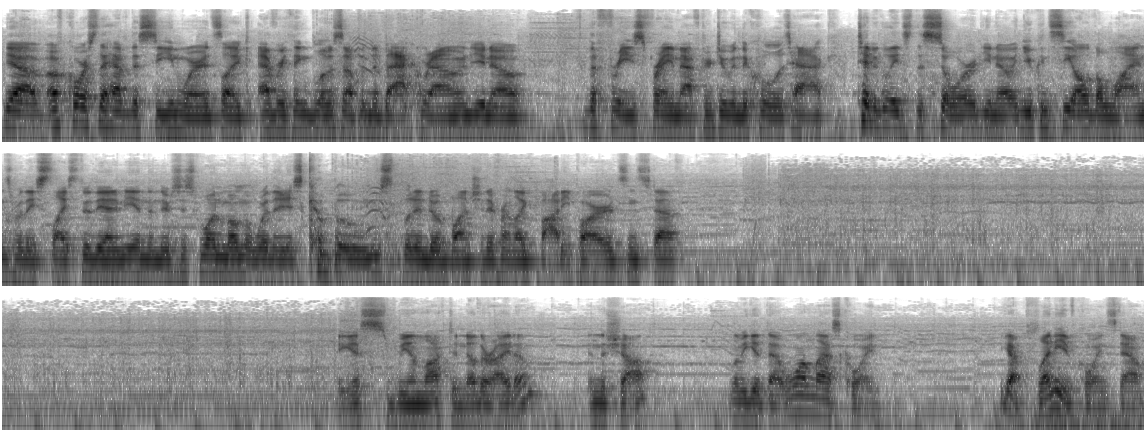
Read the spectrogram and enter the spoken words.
yeah, of course they have the scene where it's like everything blows up in the background, you know, the freeze frame after doing the cool attack. Typically it's the sword, you know, you can see all the lines where they slice through the enemy, and then there's just one moment where they just kaboom, split into a bunch of different like body parts and stuff. I guess we unlocked another item in the shop. Let me get that one last coin. We got plenty of coins now.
